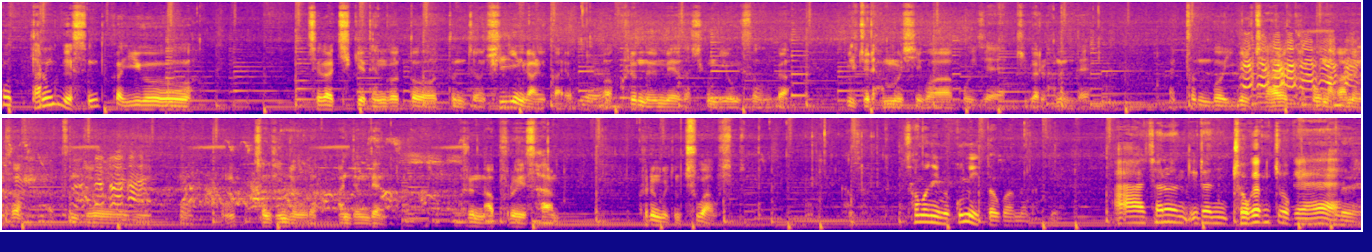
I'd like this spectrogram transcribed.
뭐 다른 거겠습니까? 이거 제가 짓게 된 것도 어떤 좀 힐링이랄까요? 네. 어, 그런 의미에서 지금 여기서 우리가 일주일에 한 번씩 와고 이제 기거를 하는데 하여튼 뭐 이걸 잘 갖고 나가면서 하여튼 저 그, 뭐, 어, 정신적으로 안정된 그런 앞으로의 삶 그런 걸 좀 추구하고 싶습니다. 사모님의 꿈이 있다고 하면 안 돼요. 아 저는 이런 조경 쪽에 네.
